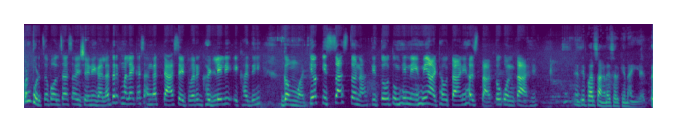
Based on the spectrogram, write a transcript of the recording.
पण पुढचं पाऊलचा असा विषय निघाला तर मला एका सांगा त्या सेटवर घडलेली एखादी गंमत किंवा किस्सा असतो ना की तो तुम्ही नेहमी आठवता आणि हसता तो कोणता आहे? नाही, ते फार सांगण्यासारखे नाही आहेत.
